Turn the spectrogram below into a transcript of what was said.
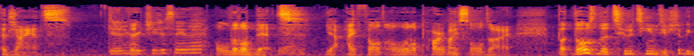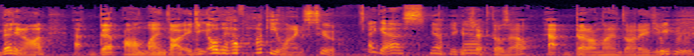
the Giants. Did it hurt you to say that? A little bit. Yeah. yeah, I felt a little part of my soul die. But those are the two teams you should be betting on at betonline.ag. Oh, they have hockey lines too. I guess. Yeah, you can Yeah. check those out at betonline.ag.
